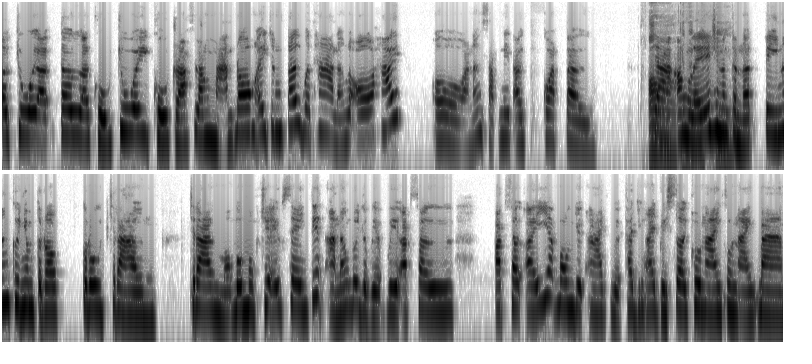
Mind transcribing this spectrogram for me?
ទៅជួយឲ្យទៅឲ្យគ្រូជួយគ្រូ draft ឡើងប៉ុន្មានដងអីចឹងទៅបើថាអាហ្នឹងល្អហើយអូអាហ្នឹង submit ឲ្យគាត់ទៅចាអង់គ្លេសនិងកណិតពីរហ្នឹងគឺខ្ញុំទៅរកគ្រូច្រើនច្រើនមកបើមុខជាអីផ្សេងទៀតអាហ្នឹងដូចរបៀបវាអត់សូវ អត់សូវអីបងយើងអាចវាថាយើងអាច research ខ្លួនឯងខ្លួនឯងបាន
